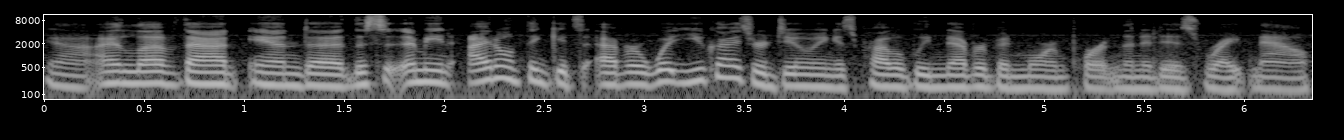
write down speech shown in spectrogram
Yeah, I love that. And uh, this, I mean, I don't think it's ever, what you guys are doing has probably never been more important than it is right now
